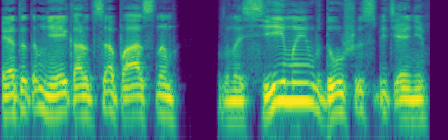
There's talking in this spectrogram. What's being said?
это-то мне и кажется опасным, вносимым в души смятением.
